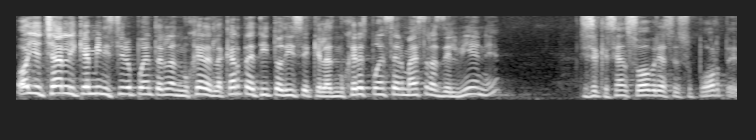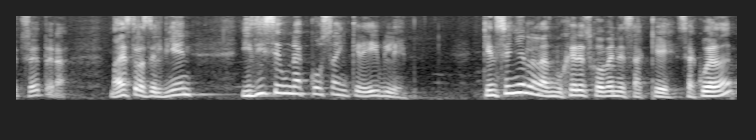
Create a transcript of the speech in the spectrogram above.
Oye, Charlie, ¿qué ministerio pueden tener las mujeres? La carta de Tito dice que las mujeres pueden ser maestras del bien, ¿eh? Dice que sean sobrias en su porte, etcétera. Maestras del bien. Y dice una cosa increíble que enseñan a las mujeres jóvenes a qué, ¿se acuerdan?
